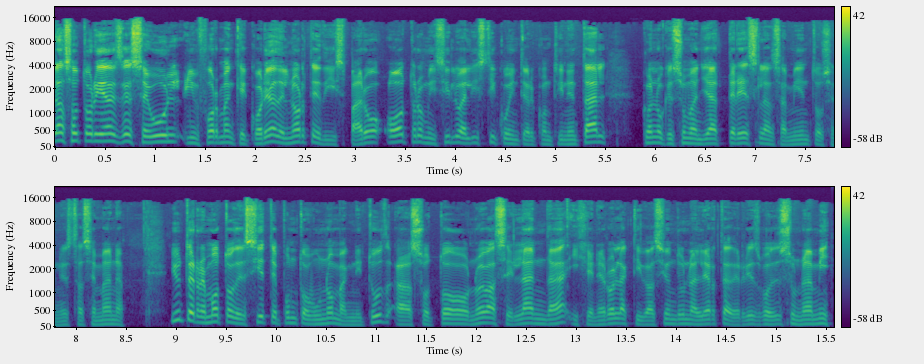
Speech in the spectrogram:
Las autoridades de Seúl informan que Corea del Norte disparó otro misil balístico intercontinental, con lo que suman ya tres lanzamientos en esta semana. Y un terremoto de 7.1 magnitud azotó Nueva Zelanda y generó la activación de una alerta de riesgo de tsunami.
